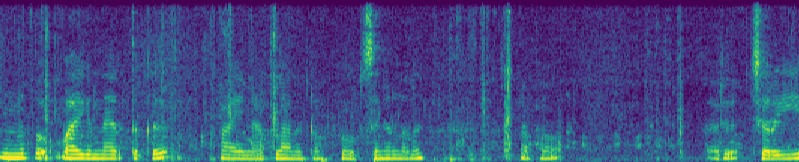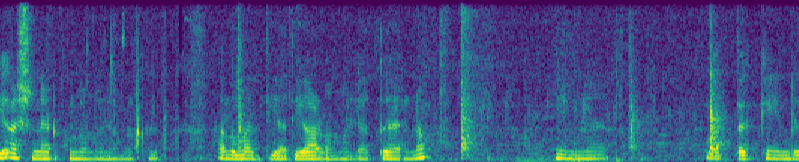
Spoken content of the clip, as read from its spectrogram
ഇന്നിപ്പോൾ വൈകുന്നേരത്തേക്ക് പൈനാപ്പിളാണ് കേട്ടോ ഫ്രൂട്ട്സിനുള്ളത് അപ്പോൾ ഒരു ചെറിയ കഷ്ണം എടുക്കുന്നുള്ളൂ ഞങ്ങൾക്ക്. അത് മതി അധികം ആളൊന്നും ഇല്ലാത്ത കാരണം. പിന്നെ വത്തക്കയുണ്ട്.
